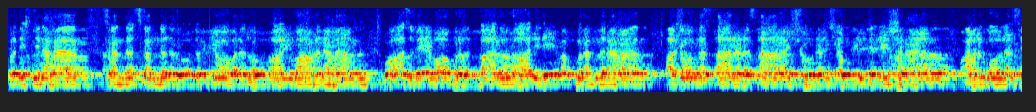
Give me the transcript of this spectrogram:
प्रतिष्ठितः स्कन्दस्कन्दधरो वरधो वायुवाहनः। वासुदेवो बृहद्वानो आदिदेव पुरन्दरः अशोकस्तारणस्तार अनुकूलस्य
